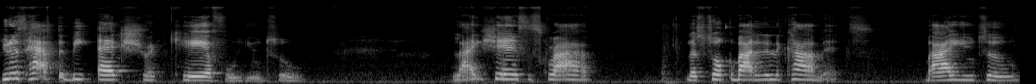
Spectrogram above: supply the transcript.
You just have to be extra careful, you two. Like, share, and subscribe. Let's talk about it in the comments. Bye, YouTube.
